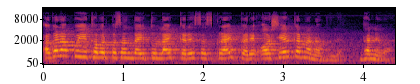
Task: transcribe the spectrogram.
अगर आपको ये खबर पसंद आई तो लाइक करें, सब्सक्राइब करें और शेयर करना ना भूलें। धन्यवाद।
